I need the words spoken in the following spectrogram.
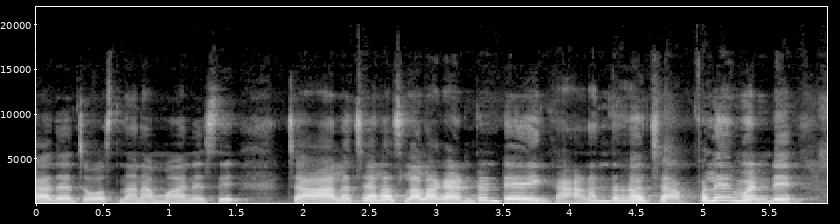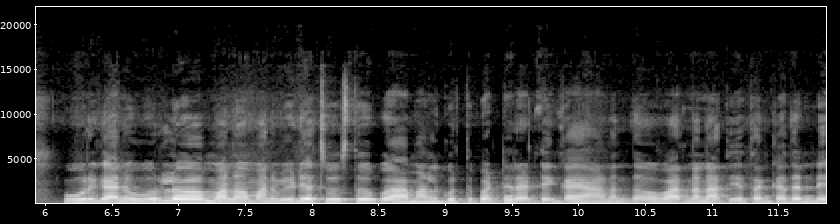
కాదా అని చూస్తున్నానమ్మా అనేసి చాలా చాలా అసలు అలాగ అంటుంటే ఇంకా ఆనందం చెప్పలేమండి. ఊరు కానీ ఊర్లో మనం మన వీడియో చూస్తూ మనల్ని గుర్తుపట్టారంటే ఇంకా ఆనందం వర్ణనాతీతం కదండి.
